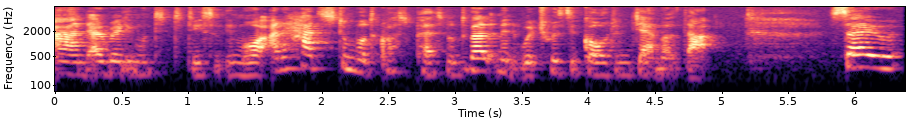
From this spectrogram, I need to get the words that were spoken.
and I really wanted to do something more and I had stumbled across personal development which was the golden gem of that. So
